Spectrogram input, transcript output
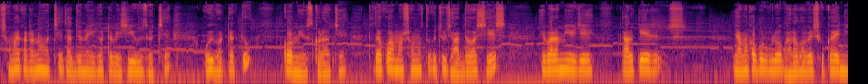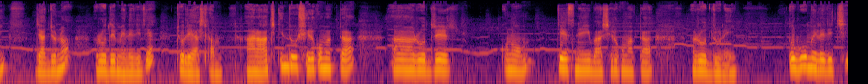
সময় কাটানো হচ্ছে, যার জন্য এই ঘরটা বেশি ইউজ হচ্ছে। ওই ঘরটা একটু কম ইউজ করা হচ্ছে। তো দেখো আমার সমস্ত কিছু ঝাড় দেওয়া শেষ। এবার আমি ওই যে কালকের জামা কাপড়গুলো ভালোভাবে শুকায় নিই যার জন্য রোদে মেলে দিতে চলে আসলাম। আর আজ কিন্তু সেরকম একটা রৌদ্রের কোনো তেজ নেই বা সেরকম একটা রৌদ্র নেই। তবুও মেলে দিচ্ছি,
